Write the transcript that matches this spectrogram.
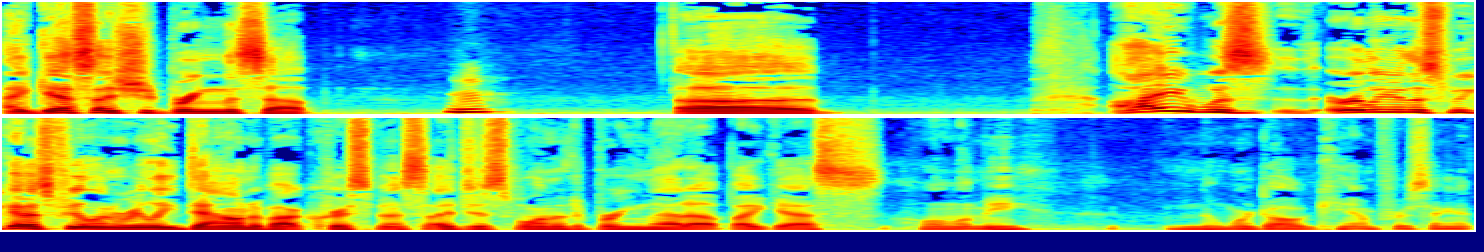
I guess I should bring this up. Hmm. Uh, I was earlier this week. I was feeling really down about Christmas. I just wanted to bring that up. I guess. Hold on, let me. No more dog cam for a second.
